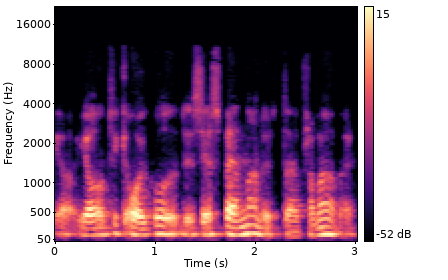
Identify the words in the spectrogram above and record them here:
Jag, jag tycker AIK, det ser spännande ut där framöver.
